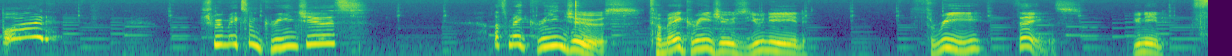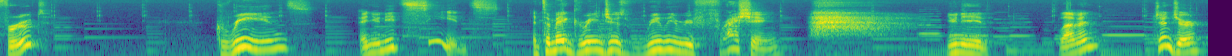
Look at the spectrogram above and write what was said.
bud. Should we make some green juice? Let's make green juice. To make green juice, you need three things. You need fruit, greens, and you need seeds. And to make green juice really refreshing, you need lemon, ginger,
